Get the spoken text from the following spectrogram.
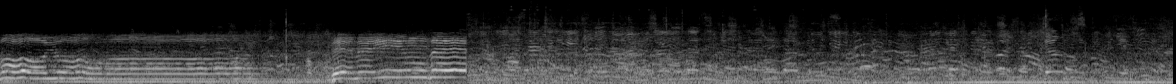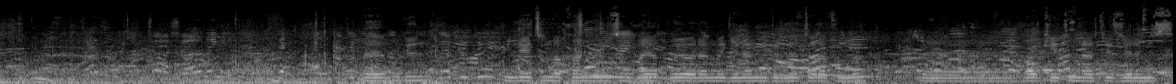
boyuna Bugün Milli Eğitim Bakanlığımızın Hayat Boyu Öğrenme Genel Müdürlüğü tarafından e, halk eğitim merkezlerimiz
